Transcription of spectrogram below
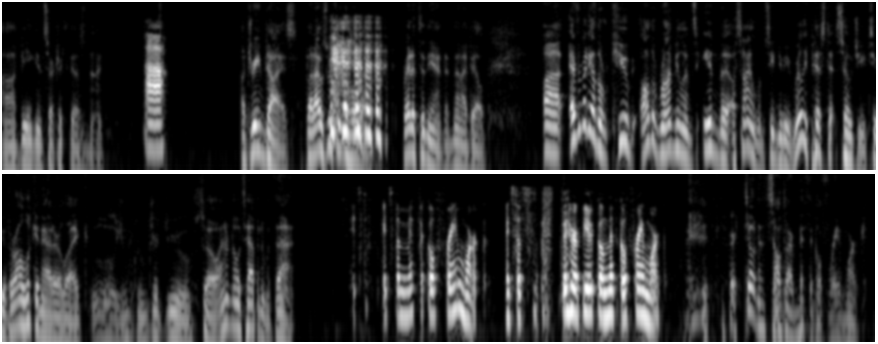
uh, being in Star Trek 2009. ah, A dream dies, but I was with you the whole way, right up to the end, and then I bailed. Uh, everybody on the cube, all the Romulans in the asylum seem to be really pissed at Soji too. They're all looking at her like, "Ooh, you you." So I don't know what's happening with that. it's the it's the mythical framework. It's the therapeutical mythical framework. Don't insult our mythical framework.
